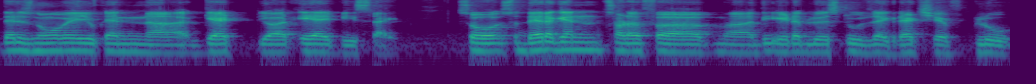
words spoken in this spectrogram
there is no way you can uh, get your AI piece right. So, so there again, sort of uh, uh, the AWS tools like Redshift, Glue,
